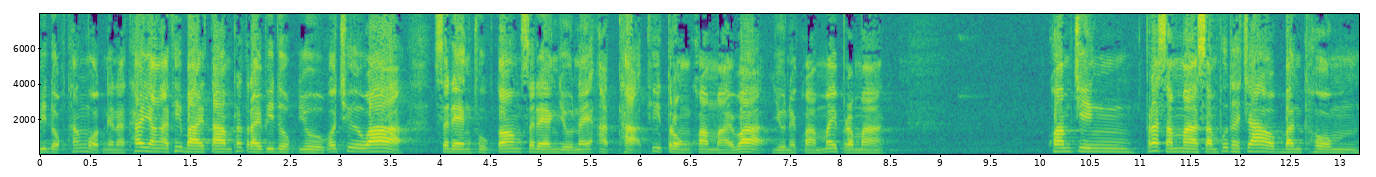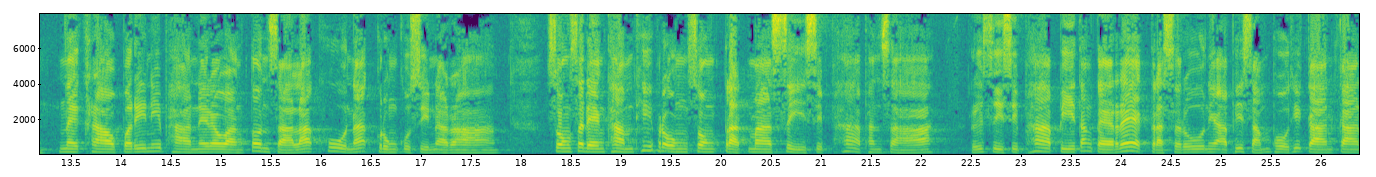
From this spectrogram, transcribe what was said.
ปิฎกทั้งหมดเนี่ยนะถ้ายังอธิบายตามพระไตรปิฎกอยู่ ก็ชื่อว่าแสดงถูกต้องแสดงอยู่ในอัฏฐะที่ตรงความหมายว่าอยู่ในความไม่ประมาทความจริงพระสัมมาสัมพุทธเจ้าบรรทมในคราวปรินิพานในระหว่างต้นสาระคู่ณกรุงกุสินารา ทรงแสดงธรรมที่พระองค์ทรงตรัสมา 45พรรษา หรือ 45 ปีตั้งแต่แรกตรัสรู้เนี่ยอภิสัมโพธิการการ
